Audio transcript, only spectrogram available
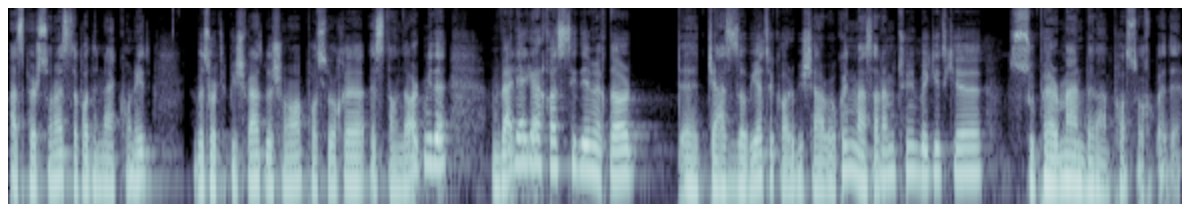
از پرسونا استفاده نکنید به صورت پیشورز به شما پاسخ استاندارد میده. ولی اگر خواستید مقدار جذابیت کار بیشتر بکنید مثلا می‌تونید بگید که سوپرمن به من پاسخ بده.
